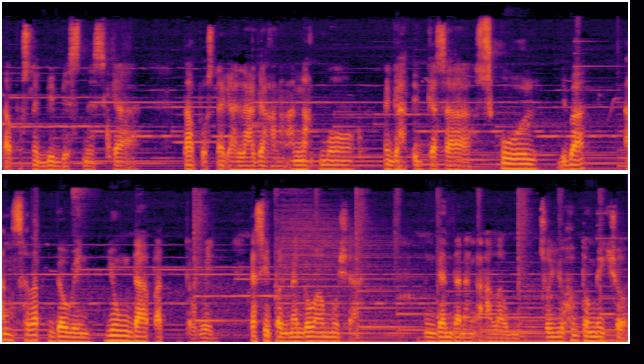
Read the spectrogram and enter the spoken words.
tapos nagbe-business ka, tapos nag-alaga ka ng anak mo, naghatid ka sa school, di ba? Ang sarap gawin yung dapat gawin. Kasi pag nagawa mo siya, ang ganda ng araw mo. So you have to make sure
